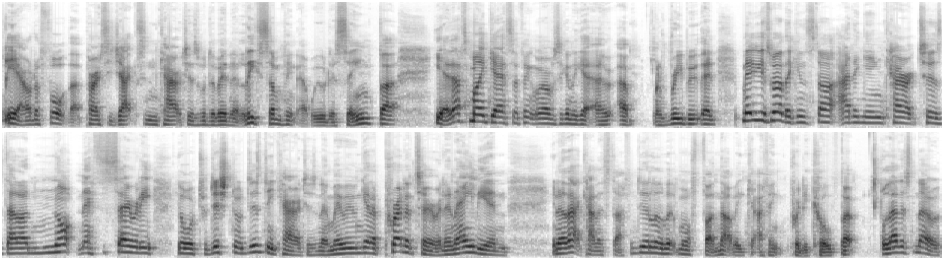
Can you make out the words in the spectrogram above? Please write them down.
yeah, I would have thought that Percy Jackson characters would have been at least something that we would have seen. But yeah, that's my guess. I think we're obviously going to get a, a, a, reboot then. Maybe as well they can start adding in characters that are not necessarily your traditional Disney characters. You know, maybe we can get a Predator and an Alien, you know, that kind of stuff and do a little bit more fun. That would be, I think, pretty cool. But let us know.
